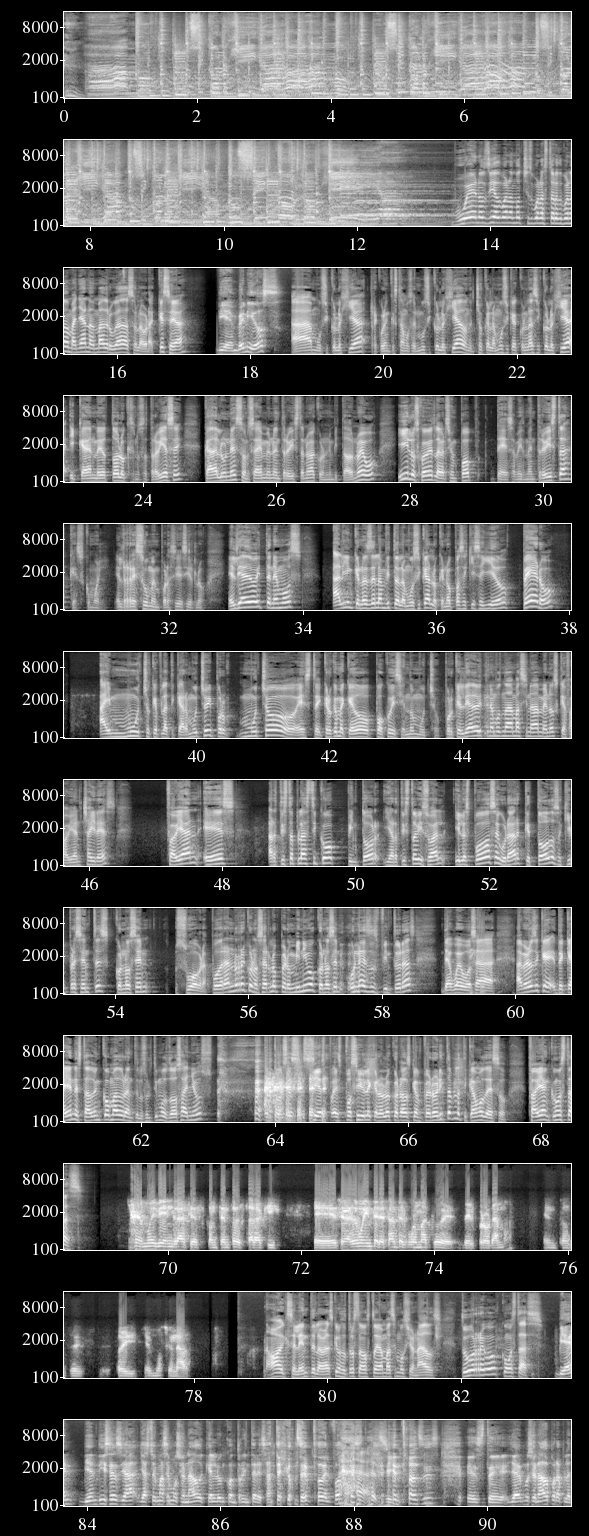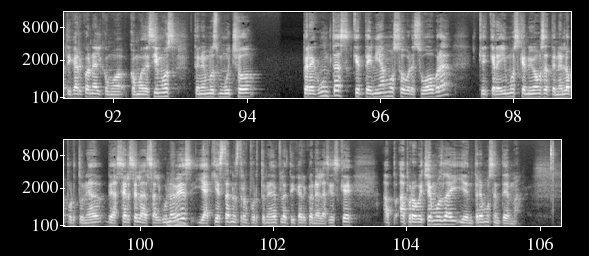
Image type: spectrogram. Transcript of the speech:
Amo musicología, amo musicología, amo musicología, musicología, musicología. Buenos días, buenas noches, buenas tardes, buenas mañanas, madrugadas o la hora que sea. Bienvenidos. A Musicología. Recuerden que estamos en Musicología, donde choca la música con la psicología y queda en medio todo lo que se nos atraviese. Cada lunes, 11 a.m., una entrevista nueva con un invitado nuevo. Y los jueves, la versión pop de esa misma entrevista, que es como el, resumen, por así decirlo. El día de hoy tenemos a alguien que no es del ámbito de la música, lo que no pasa aquí seguido, pero hay mucho que platicar, mucho y por mucho, este, creo que me quedo poco diciendo mucho, porque el día de hoy tenemos nada más y nada menos que a Fabián Chairés. Fabián es artista plástico, pintor y artista visual, y les puedo asegurar que todos los aquí presentes conocen su obra. Podrán no reconocerlo, pero mínimo conocen una de sus pinturas de a huevo. O sea, a menos de que, de que hayan estado en coma durante los últimos dos años, entonces sí es, es posible que no lo conozcan, pero ahorita platicamos de eso. Fabián, ¿cómo estás? Muy bien, gracias. Contento de estar aquí. Eh, se me hace muy interesante el formato de- del programa, entonces estoy emocionado. No, excelente. La verdad es que nosotros estamos todavía más emocionados. ¿Tú, Borrego, cómo estás? Bien, bien dices, ya, ya estoy más emocionado de que él lo encontró interesante el concepto del podcast. Sí. Entonces, este, ya emocionado para platicar con él. Como, como decimos, tenemos mucho preguntas que teníamos sobre su obra que creímos que no íbamos a tener la oportunidad de hacérselas alguna vez y aquí está nuestra oportunidad de platicar con él. Así es que ap- aprovechémosla y entremos en tema.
